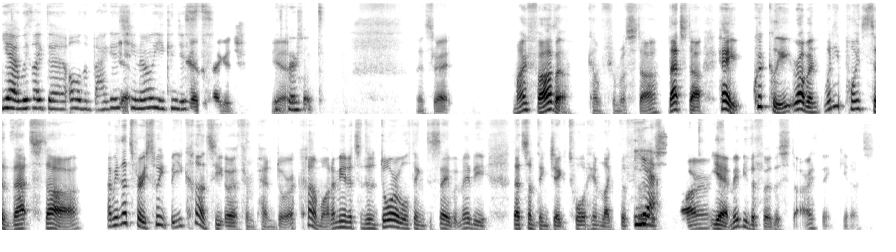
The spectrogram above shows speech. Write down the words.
Yeah, with like the all the baggage, Yeah. you know, you can just Yeah, the baggage. it's Yeah. perfect. That's right. My father comes from a star. That star. Hey, quickly, Robin, when he points to that star, I mean, that's very sweet, but you can't see Earth from Pandora. Come on. I mean, it's an adorable thing to say, but maybe that's something Jake taught him, like the furthest Yeah. star. Yeah, maybe the furthest star, I think. You know, it's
